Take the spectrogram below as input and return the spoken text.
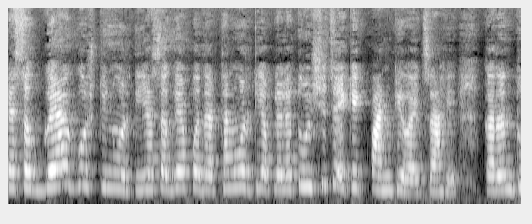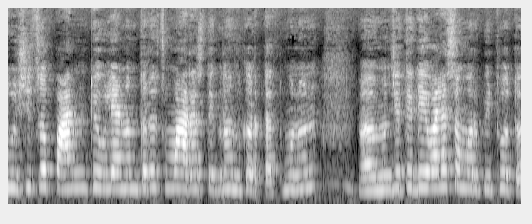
या सगळ्या गोष्टींवरती या सगळ्या पदार्थांवरती आपल्याला तुळशीचं एक एक पान ठेवायचं आहे. कारण तुळशीचं पान ठेवल्यानंतरच महाराज ते ग्रहण करतात. म्हणून म्हणजे ते देवाला समर्पित होतं.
